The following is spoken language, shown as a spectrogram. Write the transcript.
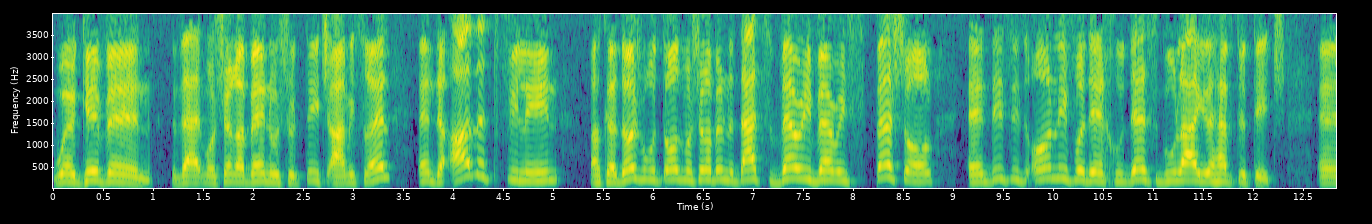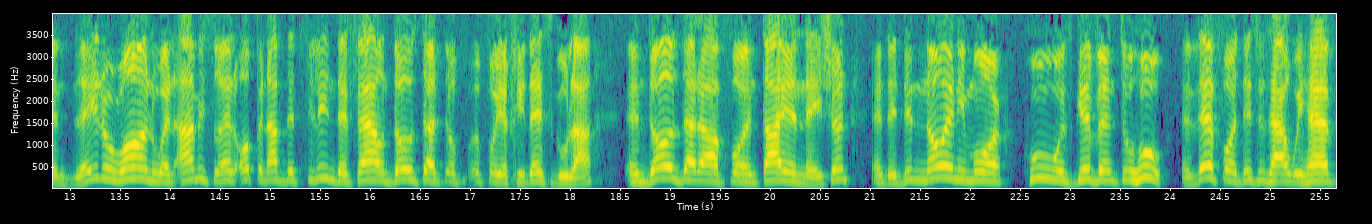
were given that Moshe Rabbeinu should teach Am Israel, and the other tefillin, Hakadosh Baruch told Moshe Rabbeinu that that's very very special, and this is only for the Chudes Gula you have to teach. And later on, when Am Israel opened up the tefillin, they found those that are for Yechides Gula and those that are for entire nation, and they didn't know anymore who was given to who. And therefore, this is how we have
